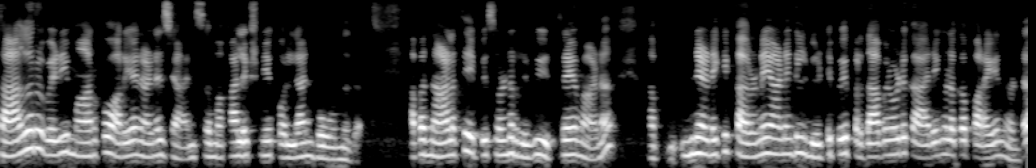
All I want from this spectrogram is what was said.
സാഗർ വഴി മാർക്കോ അറിയാനാണ് ചാൻസ് മഹാലക്ഷ്മിയെ കൊല്ലാൻ പോകുന്നത്. അപ്പൊ നാളത്തെ എപ്പിസോഡിന്റെ റിവ്യൂ ഇത്രയുമാണ്. ഇതിനിടയ്ക്ക് കരുണയാണെങ്കിൽ വീട്ടിൽ പോയി പ്രതാപനോട് കാര്യങ്ങളൊക്കെ പറയുന്നുണ്ട്.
